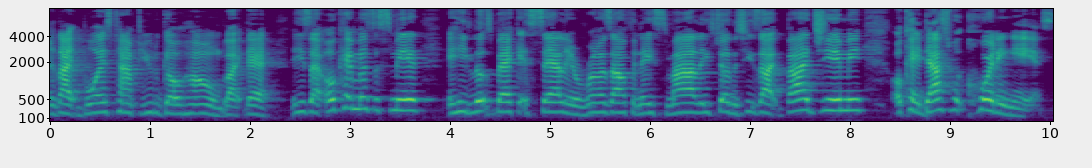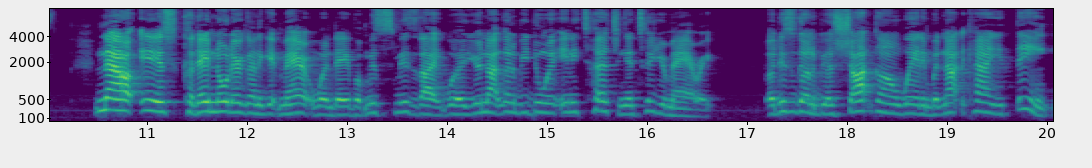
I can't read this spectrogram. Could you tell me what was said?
It's like, boy, it's time for you to go home, like that. He's like, okay, Mr. Smith. And he looks back at Sally and runs off and they smile at each other. She's like, bye, Jimmy. Okay, that's what courting is. Now is because they know they're gonna get married one day, but Mr. Smith is like, well, you're not gonna be doing any touching until you're married. Or this is gonna be a shotgun wedding, but not the kind you think.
